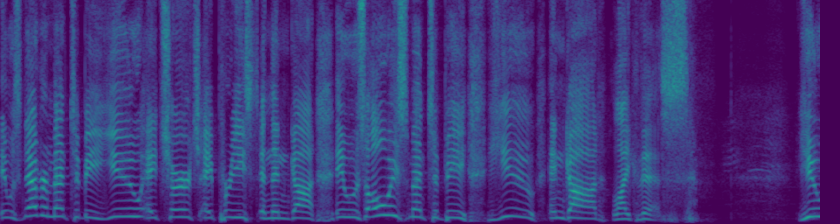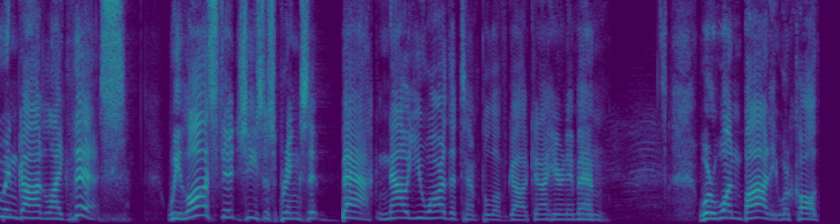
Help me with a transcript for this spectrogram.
It was never meant to be you, a church, a priest, and then God. It was always meant to be you and God like this. You and God like this. We lost it, Jesus brings it back. Now you are the temple of God. Can I hear an amen? We're one body. We're called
